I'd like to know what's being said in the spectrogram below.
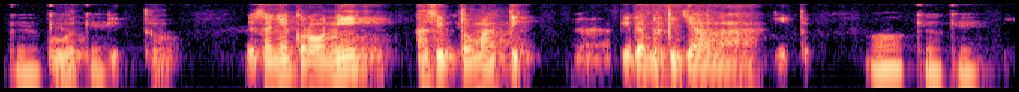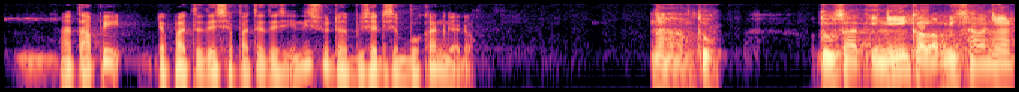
okay, okay, okay. gitu. Biasanya kronik, asimptomatik, nah, tidak bergejala gitu. Oke okay, oke. Okay. Hmm. Nah tapi hepatitis hepatitis ini sudah bisa disembuhkan nggak dok? Nah untuk untuk saat ini kalau misalnya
